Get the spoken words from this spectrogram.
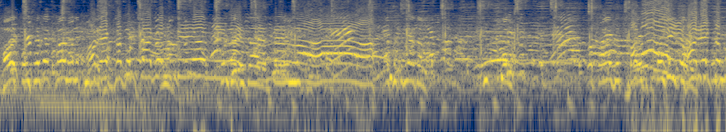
নাহলে পয়সা দিতে হবে। পয়সা দিয়ে পয়সা হবে।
